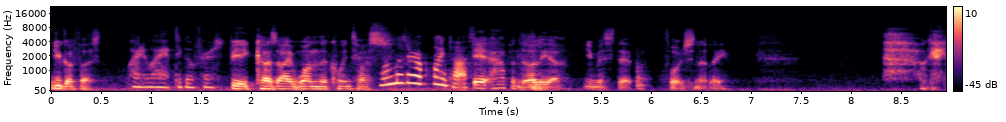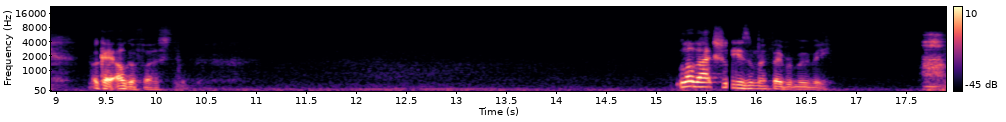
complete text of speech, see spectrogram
You go first. Why do I have to go first? Because I won the coin toss. When was there a coin toss? It happened earlier. You missed it, fortunately. Okay, okay, I'll go first. Love Actually isn't my favorite movie.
